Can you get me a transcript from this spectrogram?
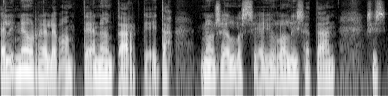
Eli ne on relevantteja, ne on tärkeitä, ne on sellaisia, joilla lisätään, siis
